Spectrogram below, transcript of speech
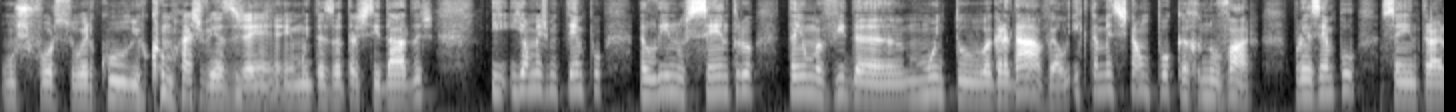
um esforço hercúleo, como às vezes em, em muitas outras cidades. E, e, ao mesmo tempo ali no centro tem uma vida muito agradável e que também se está um pouco a renovar. Por exemplo, sem entrar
